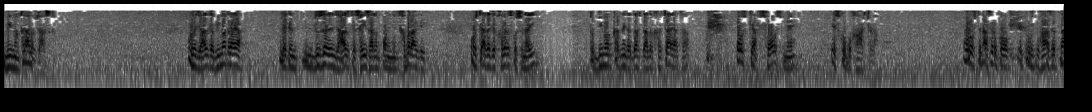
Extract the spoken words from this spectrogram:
بیمہ کرا لو جہاز کا۔ انہوں نے جہاز کا بیمہ کرایا، لیکن دوسرے دن جہاز کے صحیح سالم پہنچنے کی خبر آ گئی۔ اس کے آگے جب خبر اس کو سنائی، تو بیمہ کرنے کا دس ڈالر خرچہ آیا تھا۔ اس کے افسوس میں اس کو بخار چڑھا۔ اور اس دن اثر کو اس بخار سے اتنا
